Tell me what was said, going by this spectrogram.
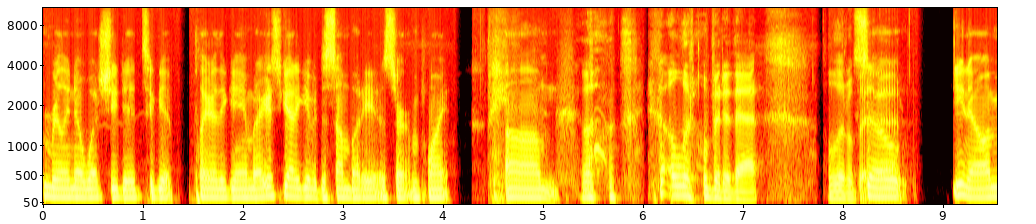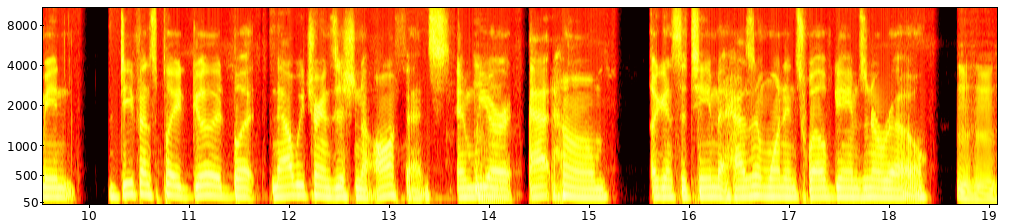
really know what she did to get player of the game, but I guess you got to give it to somebody at a certain point. Um, a little bit of that. A little bit. so, of that. you know, I mean, defense played good, but now we transition to offense, and we Mhm. are at home against a team that hasn't won in 12 games in a row, Mhm.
